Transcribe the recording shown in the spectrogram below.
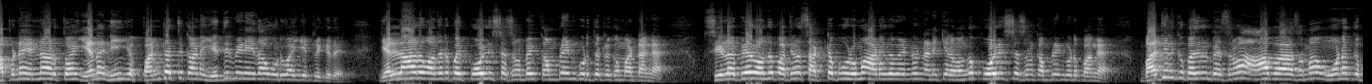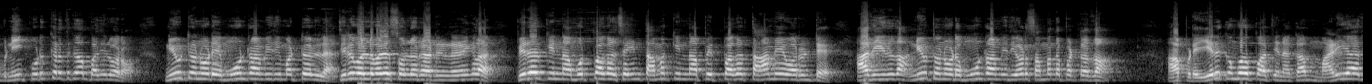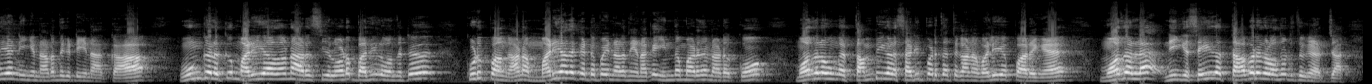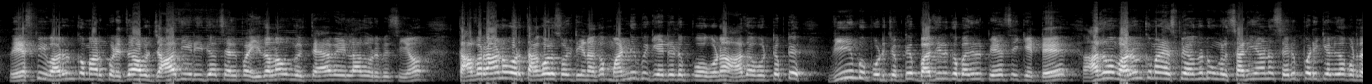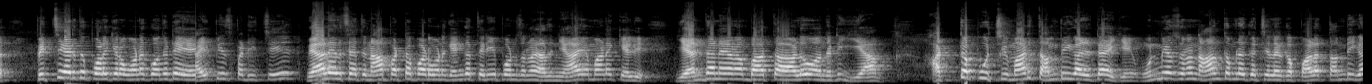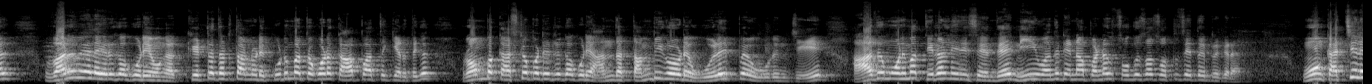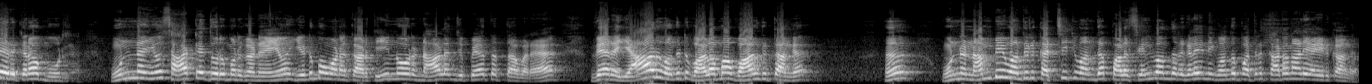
அப்படின்னா என்ன அர்த்தம்? ஏன்னா நீங்கள் பண்ணுறதுக்கான எதிர்வினை தான் உருவாக்கிட்டு இருக்குது. எல்லாரும் வந்துட்டு போய் போலீஸ் ஸ்டேஷன் போய் கம்ப்ளைண்ட் கொடுத்துட்டு இருக்க மாட்டாங்க. சில பேர் வந்து பார்த்தீங்கன்னா சட்டப்பூர்வமாக அணுக வேண்டும்னு நினைக்கிறவங்க போலீஸ் ஸ்டேஷன் கம்ப்ளைண்ட் கொடுப்பாங்க. பதிலுக்கு பதில் பேசுறவன் ஆபாசமா உனக்கு நீ கொடுக்கறதுக்கு தான் பதில் வரும். நியூட்டனுடைய மூன்றாம் விதி மட்டும் இல்ல திருவள்ளுவரே சொல்லுறாருங்களா பிறருக்கு பிறர்க்கின்னா முற்பகல் செய்யும் தமக்கின்னா பிற்பகல் தாமே வரும்ட்டு. அது இதுதான் நியூட்டனோட மூன்றாம் விதியோட சம்பந்தப்பட்டதுதான். அப்படி இருக்கும்போது பார்த்தீங்கன்னாக்கா மரியாதையாக நீங்கள் நடந்துக்கிட்டீங்கன்னாக்கா உங்களுக்கு மரியாதையான அரசியலோட பதில் வந்துட்டு கொடுப்பாங்க. ஆனால் மரியாதை கெட்டு போய் நடந்தீங்கன்னாக்கா இந்த மாதிரி தான் நடக்கும். முதல்ல உங்கள் தம்பிகளை சரிப்படுத்துறதுக்கான வழியை பாருங்கள் முதல்ல நீங்கள் செய்த தவறுகளை வந்துட்டு எஸ்பி வருண்குமார் குறித்து அவர் ஜாதிய ரீதியாக செயல்பட இதெல்லாம் உங்களுக்கு தேவையில்லாத ஒரு விஷயம். தவறான ஒரு தகவல் சொல்லிட்டீங்கன்னாக்கா மன்னிப்பு கேட்டுட்டு போகணும். அதை விட்டுவிட்டு வீம்பு பிடிச்சிட்டு பதிலுக்கு பதில் பேசிக்கிட்டு அதுவும் வருண்குமார் எஸ்பி வந்துட்டு உங்களுக்கு சரியான செருப்படி கேள்வி தான் கொடுத்தாரு. பிச்சை எடுத்து பொழைக்கிற உனக்கு வந்துட்டு ஐபிஎஸ் படித்து வேலையில் சேர்த்து நான் பட்டப்பாடு உனக்கு எங்கே தெரிய போகணும்னு சொன்னால் அது நியாயமான கேள்வி. எந்த நேரம் பார்த்தாலும் வந்துட்டு ஏன் அட்டைப்பூச்சி மாதிரி தம்பிகள்கிட்ட ஏ- சொன்னால் நான் தமிழர் கட்சியில் இருக்க பல தம்பிகள் வறுவையில் இருக்கக்கூடியவங்க. கிட்டத்தட்ட தன்னுடைய குடும்பத்தை கூட காப்பாற்றிக்கிறதுக்கு ரொம்ப கஷ்டப்பட்டு இருக்கக்கூடிய அந்த தம்பிகளுடைய உழைப்பை உறிஞ்சி அது மூலிமா திரள் நிதி சேர்ந்து நீ வந்துட்டு என்ன பண்ணுற சொகுசாக சொத்து சேர்த்துட்டு இருக்கிற. உன் கட்சியில் இருக்கிற உன்னையும் சாட்டை துருமுருகனையும் இடும்பவன கார்த்தி இன்னொரு நாலஞ்சு பேர்த்த தவிர வேற யார் வந்துட்டு வளமாக வாழ்ந்துட்டாங்க? உன்னை நம்பி வந்துட்டு கட்சிக்கு வந்த பல செல்வந்தர்களே இன்றைக்கி வந்து பார்த்தீங்கன்னா கடனாளி ஆகியிருக்காங்க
